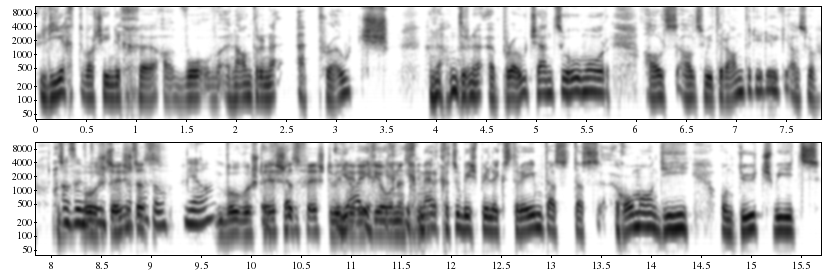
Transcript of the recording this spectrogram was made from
liegt wahrscheinlich äh, wo einen anderen Approach, einen anderen Approach haben zu Humor als, als wieder andere Regionen. Also, also wo stellst du das, so? ja. wo, wo stellst das fest, ja, Regionen ich, ich, ich merke zum Beispiel extrem, dass, dass Romandie und Deutschschweiz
